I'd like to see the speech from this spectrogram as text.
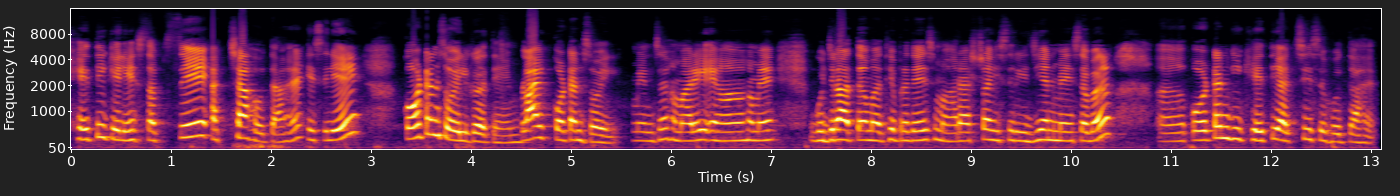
खेती के लिए सबसे अच्छा होता है, इसलिए कॉटन सॉइल कहते हैं ब्लैक कॉटन सॉइल मीन्स हमारे यहाँ हमें गुजरात, मध्य प्रदेश, महाराष्ट्र इस रीजियन में सब कॉटन की खेती अच्छी से होता है।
